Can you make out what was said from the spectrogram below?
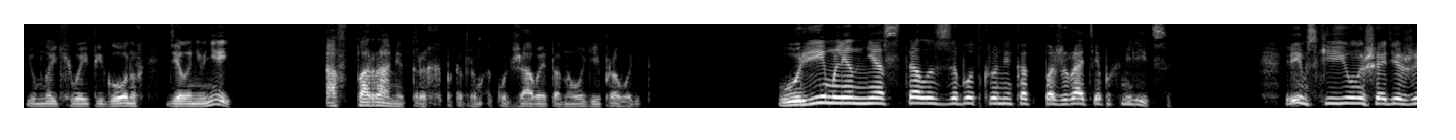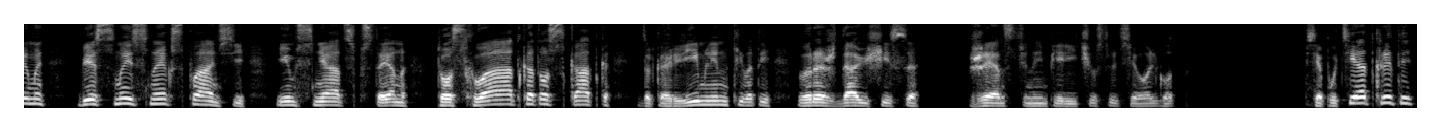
и у многих его эпигонов. Дело не в ней, а в параметрах, по которым Акуджава эту аналогию проводит. У римлян не осталось забот, кроме как пожрать и похмелиться. Римские юноши одержимы бессмысленной экспансией, им снятся постоянно то схватка, то скатка, и только римлянки в этой вырождающейся женственной империи чувствует себя вольготно. Все пути открыты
